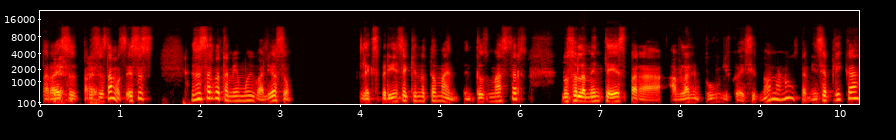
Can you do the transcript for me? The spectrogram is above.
Para, eso, para eso estamos. Eso es, eso es algo también muy valioso. La experiencia que uno toma en, en Toastmasters no solamente es para hablar en público y decir, no, no, no, también se aplica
